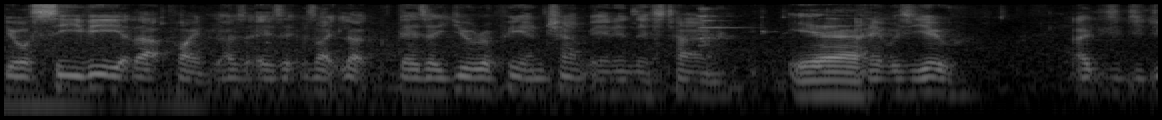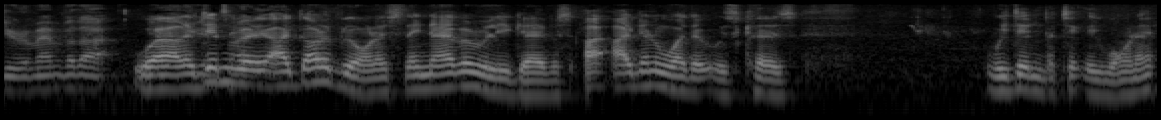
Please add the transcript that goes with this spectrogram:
your CV at that point. As, as it was like, look, there's a European champion in this town, Yeah. and it was you. Uh, did, did you remember that? Well, it didn't really. I got to be honest. They never really gave us. I, I don't know whether it was because we didn't particularly want it,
